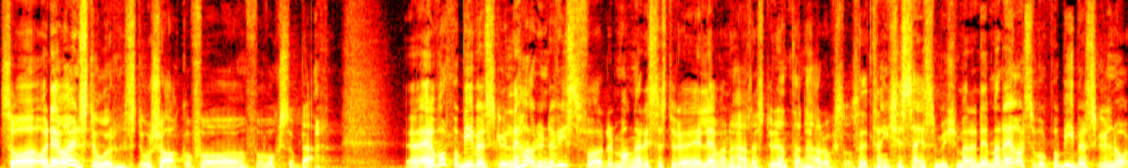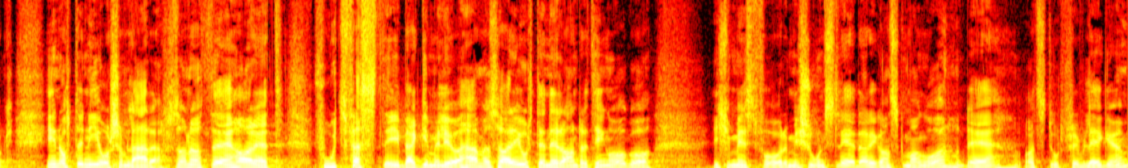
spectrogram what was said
Så, og det var en stor, stor sak å få, få, vokse opp der. Jeg har vært på bibelskolen, jeg har undervist for mange av disse elevene her, eller studentene her også, så jeg trenger ikke si så mye mer enn det. Men jeg har altså vært på bibelskolen òg, i åtte-ni år som lærer. Sånn at jeg har et fotfeste i begge miljøer her. Men så har jeg gjort en del andre ting òg, og ikke minst for misjonsleder i ganske mange år. Det var et stort privilegium.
